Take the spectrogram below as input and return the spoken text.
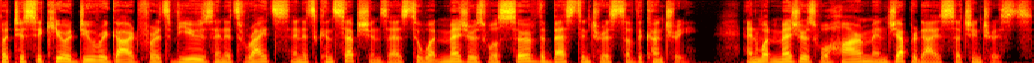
but to secure due regard for its views and its rights and its conceptions as to what measures will serve the best interests of the country, and what measures will harm and jeopardize such interests.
